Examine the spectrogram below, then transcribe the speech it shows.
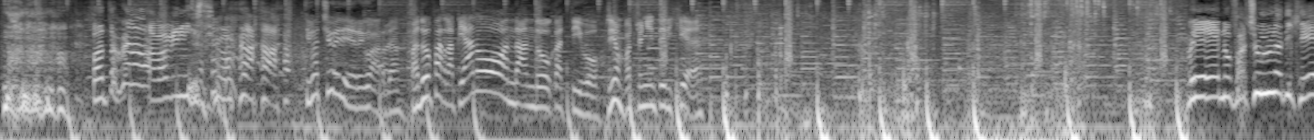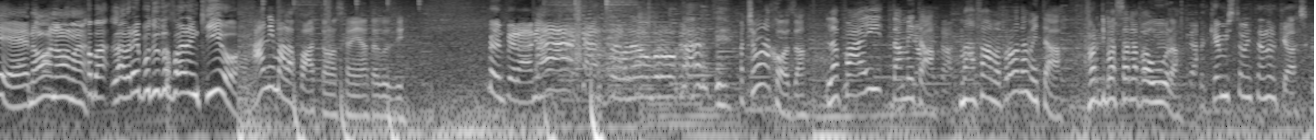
No, no, no. Fatto quella va benissimo. Ti faccio vedere, guarda. Ma devo farla piano o andando cattivo? Così non faccio niente di che, eh. Beh, non faccio nulla di che, eh. No, no, ma l'avrei potuto fare anch'io. Anima l'ha fatta una scalinata così. Ben per anni. Ah, cazzo, volevo provocarti. Facciamo una cosa, la fai da metà. Ma fa, ma prova da metà. Farti passare la paura. Perché mi sto mettendo il casco?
